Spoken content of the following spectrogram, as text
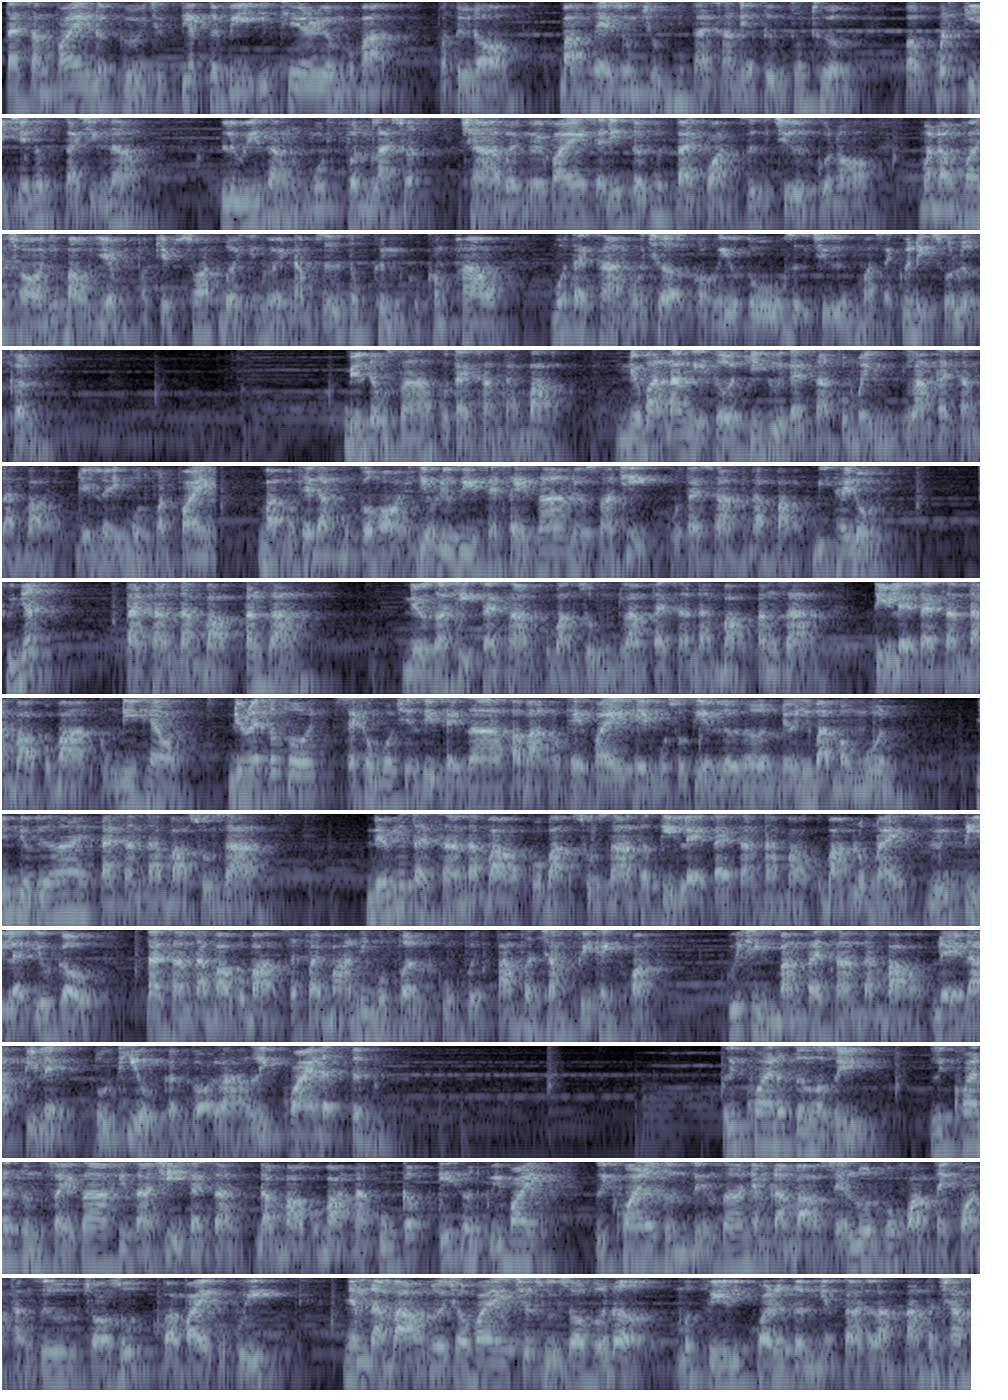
Tài sản vay được gửi trực tiếp tới ví Ethereum của bạn và từ đó bạn có thể dùng chúng như tài sản điện tử thông thường vào bất kỳ chiến lược tài chính nào. Lưu ý rằng một phần lãi suất trả bởi người vay sẽ đi tới các tài khoản dự trữ của nó mà đóng vai trò như bảo hiểm và kiểm soát bởi những người nắm giữ token của Compound. Mỗi tài sản hỗ trợ có yếu tố dự trữ mà sẽ quyết định số lượng cần. Biến động giá của tài sản đảm bảo Nếu bạn đang nghĩ tới ký gửi tài sản của mình làm tài sản đảm bảo để lấy một khoản vay, bạn có thể đặt một câu hỏi liệu điều gì sẽ xảy ra nếu giá trị của tài sản đảm bảo bị thay đổi. Thứ nhất, tài sản đảm bảo tăng giá. Nếu giá trị tài sản của bạn dùng làm tài sản đảm bảo tăng giá, tỷ lệ tài sản đảm bảo của bạn cũng đi theo. Điều này tốt thôi, sẽ không có chuyện gì xảy ra và bạn có thể vay thêm một số tiền lớn hơn nếu như bạn mong muốn. Nhưng điều thứ hai, tài sản đảm bảo xuống giá. Nếu như tài sản đảm bảo của bạn xuống giá theo tỷ lệ tài sản đảm bảo của bạn lúc này dưới tỷ lệ yêu cầu, tài sản đảm bảo của bạn sẽ phải bán đi một phần cùng với 8% phí thanh khoản. Quy trình bán tài sản đảm bảo để đạt tỷ lệ tối thiểu cần gọi là liquidation. Liquidation là gì? Liquidation xảy ra khi giá trị tài sản đảm bảo của bạn đã cung cấp ít hơn quỹ vay. Liquidation diễn ra nhằm đảm bảo sẽ luôn có khoản thanh khoản thặng dư cho rút và vay của quỹ. Nhằm đảm bảo người cho vay trước rủi ro vỡ nợ, mức phí liquidation hiện tại là 8%.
